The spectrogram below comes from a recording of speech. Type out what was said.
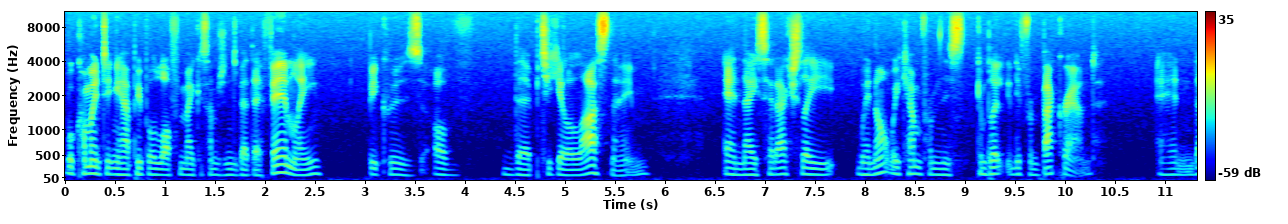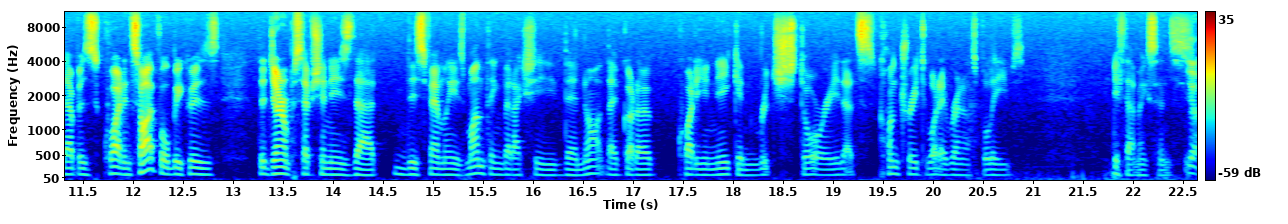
were commenting how people often make assumptions about their family because of their particular last name, and they said actually we're not. We come from this completely different background, and that was quite insightful because the general perception is that this family is one thing, but actually they're not. They've got a quite a unique and rich story that's contrary to what everyone else believes. If that makes sense. Yeah.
